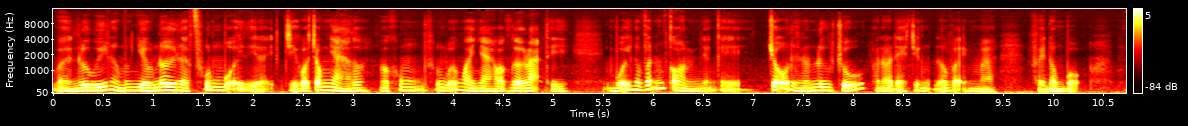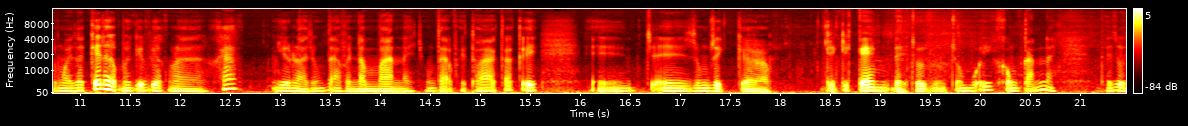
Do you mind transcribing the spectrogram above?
Và lưu ý là nhiều nơi là phun mũi thì lại chỉ có trong nhà thôi mà không phun mũi ngoài nhà hoặc ngược lại thì mũi nó vẫn còn những cái chỗ để nó lưu trú và nó đẻ trứng. Do vậy mà phải đồng bộ. Thì ngoài ra kết hợp với cái việc là khác như là chúng ta phải nằm màn này chúng ta phải thoa các cái, cái dung dịch ờ, cái cái kem để cho cho mũi không cắn này. Thế rồi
